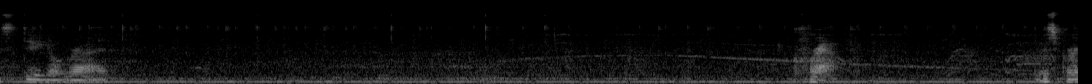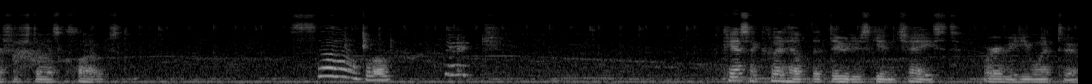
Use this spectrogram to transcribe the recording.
Steal your ride. Crap. This grocery store is closed. Son of a bitch. Guess I could help that dude who's getting chased, wherever he went to.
